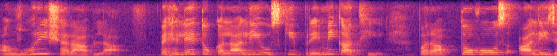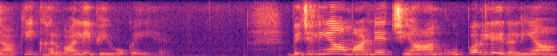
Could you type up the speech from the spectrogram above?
انگوری شراب لا۔ پہلے تو کلالی اس کی پریمکا تھی، پر اب تو وہ اس آلی جا کی گھر والی بھی ہو گئی ہے۔ بجلیاں مانڈے چیان اوپر لے رلیاں،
